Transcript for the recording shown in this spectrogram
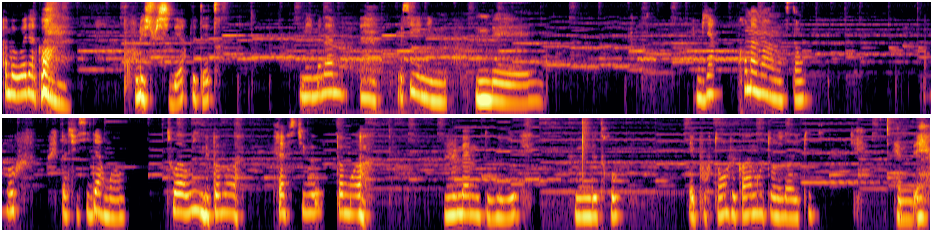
Ah, bah ouais, d'accord. Pour les suicidaires, peut-être. Mais madame, voici l'énigme. Mais. Bien, prends ma main un instant. Ouf, je suis pas suicidaire, moi. Toi, oui, mais pas moi. Crève si tu veux, pas moi. Je m'aime, voyez. Je m'aime de trop. Et pourtant, je vais quand même retourner dans les pics. MDR.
